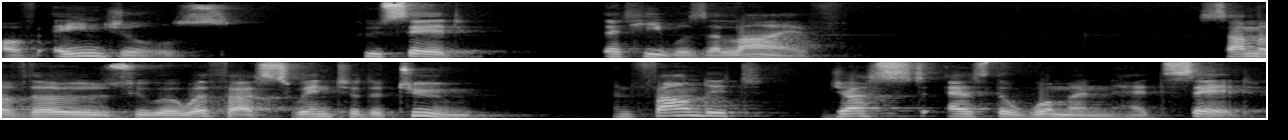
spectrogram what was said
of angels who said that he was alive. Some of those who were with us went to the tomb and found it just as the woman had said,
